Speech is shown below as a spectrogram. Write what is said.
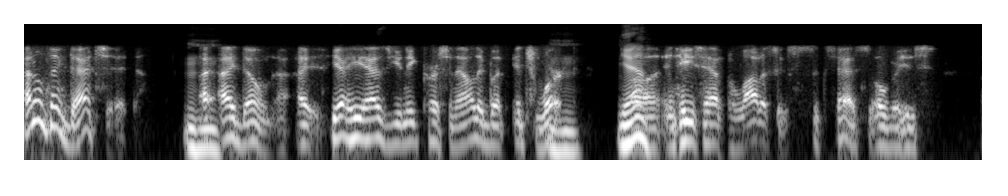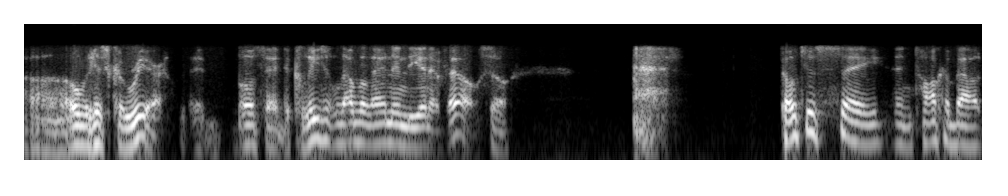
I don't think that's it. Mhm. I, I don't. I, yeah, he has a unique personality, but it's work. Mhm. Yeah. uh, and he's had a lot of su- success over his uh, over his career, both at the collegiate level and in the NFL. So, coaches say and talk about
